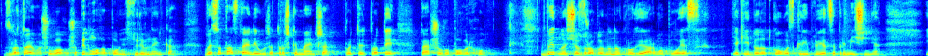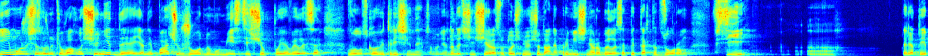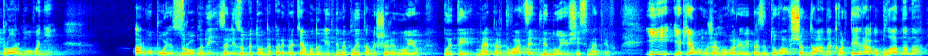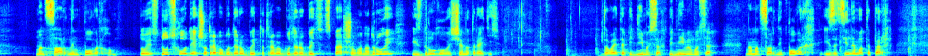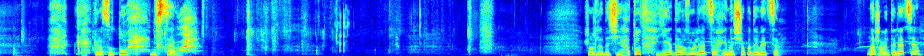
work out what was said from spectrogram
звертаю вашу увагу, що підлога повністю рівненька, висота стелі вже трошки менша проти, проти першого поверху. Видно, що зроблено навкруги армопояс, який додатково скріплює це приміщення. І можу ще звернути увагу, що ніде я не бачу в жодному місці, щоб появилися волоскові тріщини. Шановні глядачі, ще раз уточнюю, що дане приміщення робилося під технадзором. Всі е, ряди проармовані. Армопояс зроблений, залізобетонне перекриття монолітними плитами шириною плити 1,20 м, длиною 6 метрів. І, як я вам вже говорив і презентував, що дана квартира обладнана мансардним поверхом. Тобто тут сходи, якщо треба буде робити, то треба буде робити з першого на другий і з другого ще на третій. Давайте піднімемося, піднімемося на мансардний поверх і зацінимо тепер красоту місцеву. Що ж, глядачі, а тут є де розгулятися і на що подивитися. Наша вентиляція.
